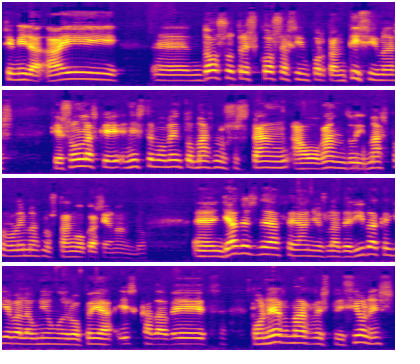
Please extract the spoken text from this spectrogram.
Sí, mira, hay eh, dos o tres cosas importantísimas que son las que en este momento más nos están ahogando y más problemas nos están ocasionando. Eh, ya desde hace años la deriva que lleva la Unión Europea es cada vez poner más restricciones,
